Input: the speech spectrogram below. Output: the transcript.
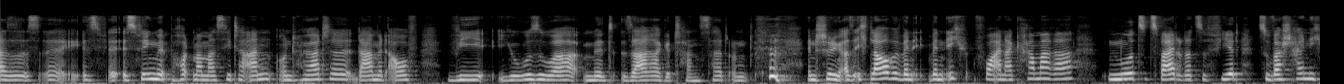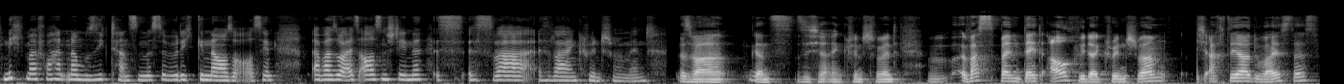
Also es, äh, es, es fing mit Hot Mamacita an und hörte damit auf, wie Josua mit Sarah getanzt hat. Und Entschuldigung, also ich glaube, wenn, wenn ich vor einer Kamera nur zu zweit oder zu viert zu wahrscheinlich nicht mal vorhandener Musik tanzen müsste, würde ich genauso aussehen. Aber so als Außenstehende, es, es, war, es war ein Cringe-Moment. Es war ganz sicher ein Cringe-Moment. Was beim Date auch wieder cringe war, ich achte ja, du weißt das,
